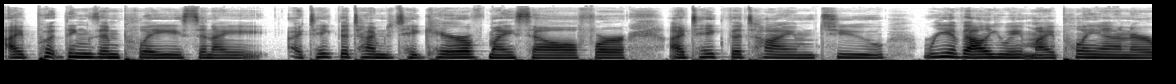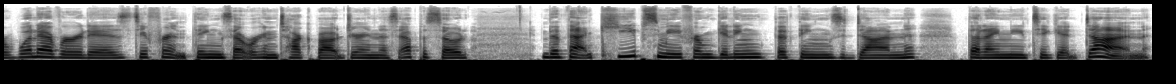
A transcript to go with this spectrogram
i put things in place and i I take the time to take care of myself, or I take the time to reevaluate my plan, or whatever it is, different things that we're going to talk about during this episode, that that keeps me from getting the things done that I need to get done.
